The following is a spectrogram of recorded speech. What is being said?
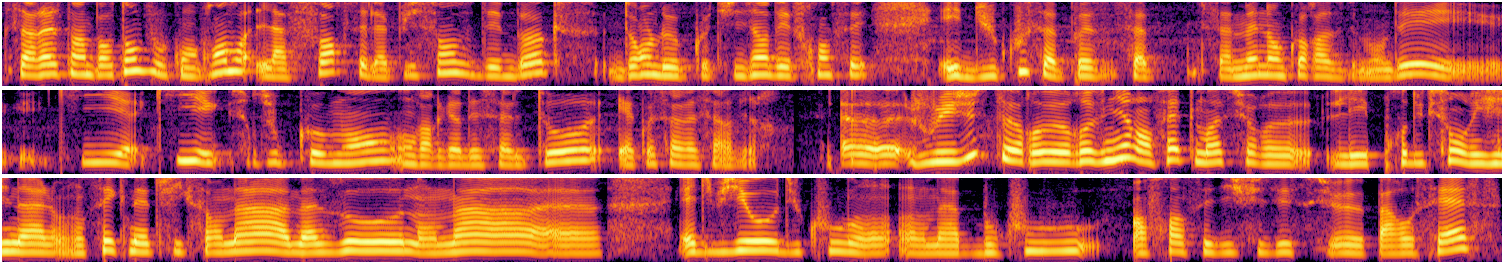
ça reste important pour comprendre la force et la puissance des box dans le quotidien des Français. Et du coup, ça, ça, ça mène encore à se demander qui, qui et surtout comment on va regarder Salto et à quoi ça va servir. Euh, je voulais juste revenir en fait moi sur euh, les productions originales. On sait que Netflix en a, Amazon en a, HBO euh, du coup on, a beaucoup. En France c'est diffusé par OCS.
